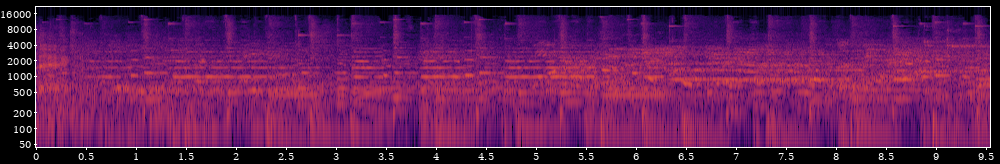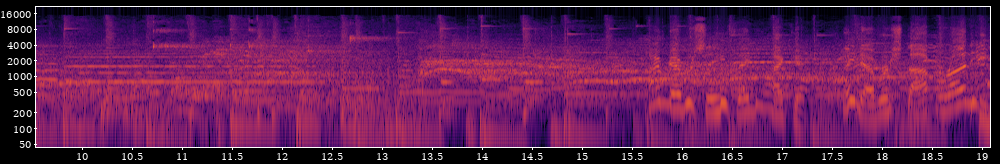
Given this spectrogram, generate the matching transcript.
tag. Never seen anything like it. They never stop running.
